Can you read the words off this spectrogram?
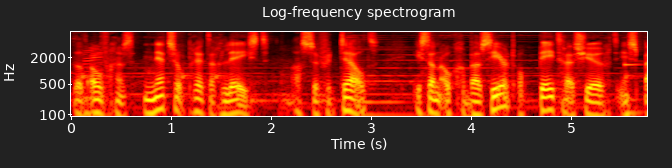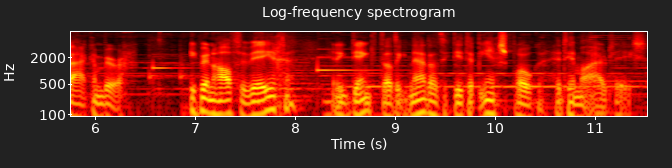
dat overigens net zo prettig leest als ze vertelt, is dan ook gebaseerd op Petra's jeugd in Spakenburg. Ik ben halverwege en ik denk dat ik nadat ik dit heb ingesproken het helemaal uitlees.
